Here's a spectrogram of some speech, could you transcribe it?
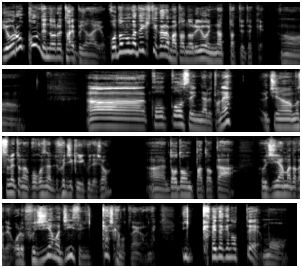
喜んで乗るタイプじゃないよ。子供ができてからまた乗るようになったっていうだけ。うん。あー高校生になるとね、うちの娘とか高校生になると富士急行くでしょ？うんドドンパとか、富士山とかで、俺富士山人生で1回しか乗ってないからね。1回だけ乗って、もう、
